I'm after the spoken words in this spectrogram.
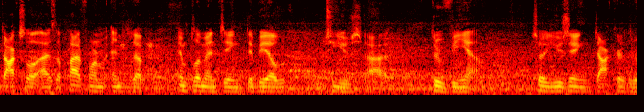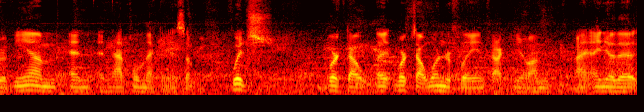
Docksal as a platform ended up implementing to be able to use uh, through VM. So using Docker through a VM and, and that whole mechanism, which worked out it works out wonderfully. In fact, you know I'm, I, I know that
